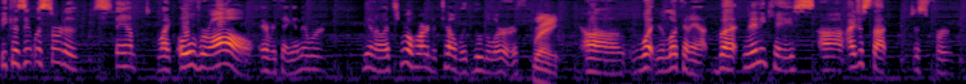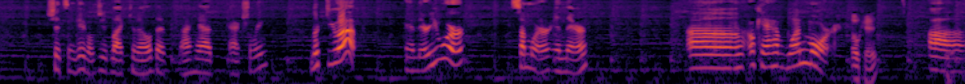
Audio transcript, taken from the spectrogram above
because it was sort of stamped like overall everything. And there were, you know, it's real hard to tell with Google Earth, Right. uh, what you're looking at. But in any case, uh, I just thought, just for shits and giggles, you'd like to know that I had actually looked you up. And there you were, somewhere in there. Uh, okay, I have one more. Okay. Uh,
